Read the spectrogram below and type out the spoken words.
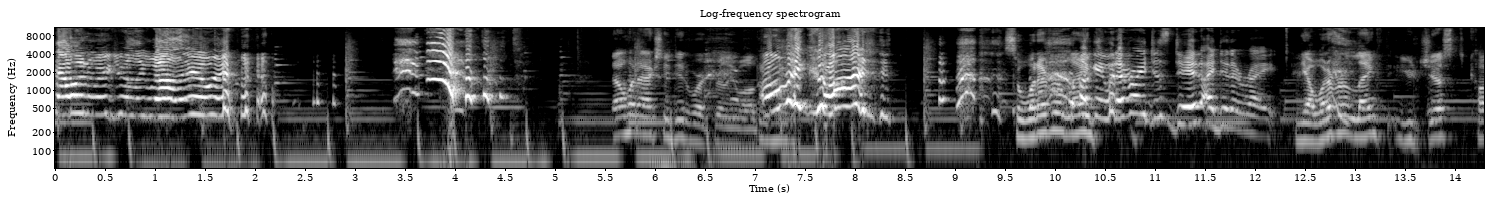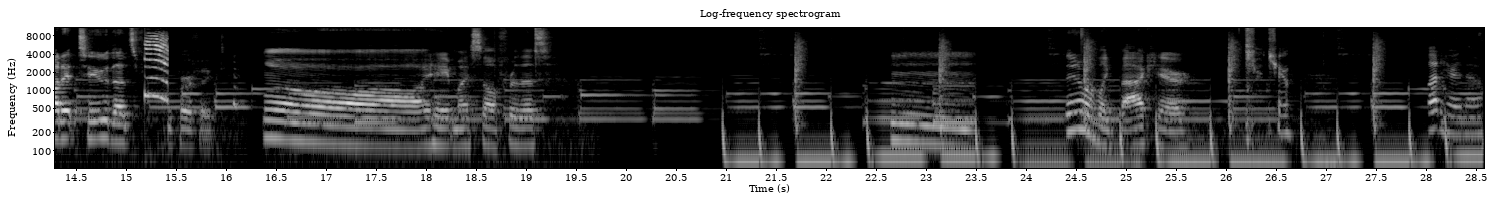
that one worked really well. Ew. That one actually did work really well. oh my god. So whatever length Okay, whatever I just did, I did it right. Yeah, whatever length you just cut it to, that's perfect. Oh, I hate myself for this. Hmm. They don't have like back hair. True. Butt hair though.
